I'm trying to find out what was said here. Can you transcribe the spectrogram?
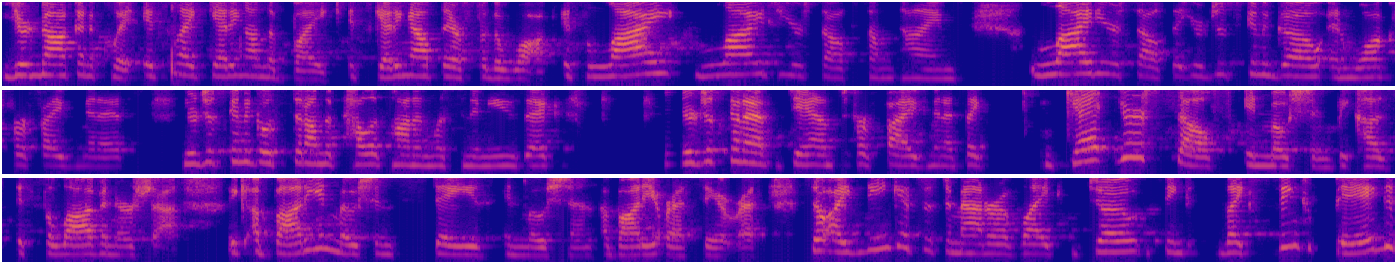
you're not going to quit. It's like getting on the bike. It's getting out there for the walk. It's lie lie to yourself sometimes. Lie to yourself that you're just going to go and walk for five minutes. You're just going to go sit on the peloton and listen to music. You're just going to dance for five minutes. Like get yourself in motion because it's the law of inertia. Like a body in motion stays in motion. A body at rest stay at rest. So i think it's just a matter of like don't think like think big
